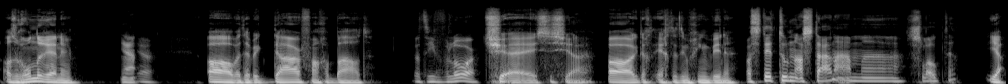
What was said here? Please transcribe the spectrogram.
als ronderenner. Ja. Ja. Oh, wat heb ik daarvan gebaald. Dat hij verloor. Jezus, ja. Oh, ik dacht echt dat hij hem ging winnen. Was dit toen Astana hem eh, sloopte? Ja.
